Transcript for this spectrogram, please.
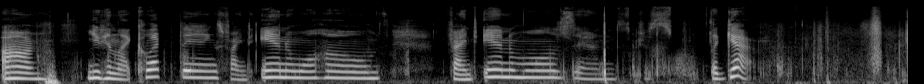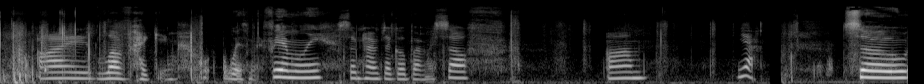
Um, you can like collect things, find animal homes, find animals, and just like, yeah. I love hiking with my family. Sometimes I go by myself. Um, yeah. So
